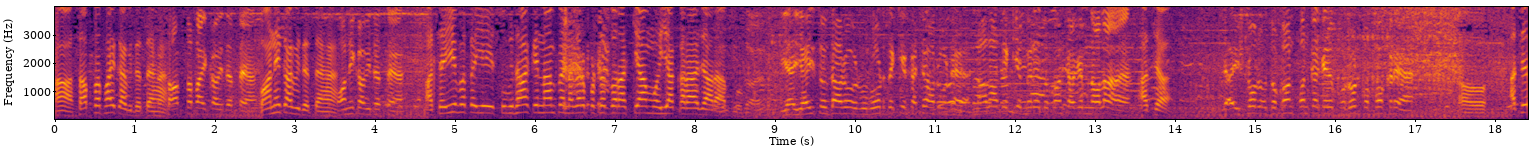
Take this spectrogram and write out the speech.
हाँ साफ़ सफ़ाई का भी देते हैं। साफ़ सफ़ाई का भी देते हैं। पानी का भी देते हैं। पानी का भी देते हैं। अच्छा ये बताइए सुविधा के नाम पे नगर परिषद द्वारा क्या मुहैया कराया जा रहा है आपको? यही सुविधा रोड देखिए कचरा रोड है। नाला देखिए मेरे दुकान का आगे नाला है। अच्छा। स्टोर दुकान बंद करके रोड पर ठोक रहे हैं। अच्छा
